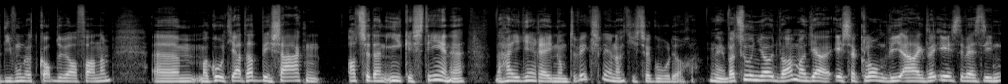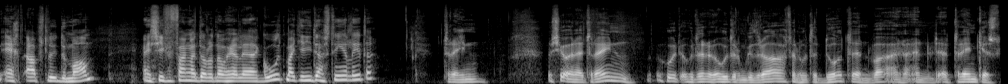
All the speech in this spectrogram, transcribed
Die won het kopduel van hem. Ehm, maar goed, ja, dat zijn zaken. Als ze dan één keer stenen, dan had je geen reden om te wisselen en had je het zo goed. Nee, wat zo'n Jood van? Want ja, Issa Klon, wie eigenlijk de eerste wedstrijd echt absoluut de man. En zie vervangen door het nou heel erg goed. Maar je die dan steen litten? trainen. Dus ja, en het trainen, hoe, hoe, er, hoe er hem gedraagt en hoe het doet. En, waar, en het trainkist,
